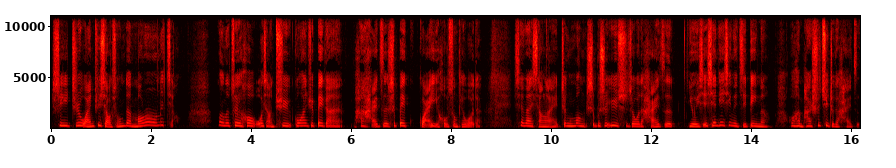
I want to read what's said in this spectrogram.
是一只玩具小熊的毛茸茸的脚。梦的最后，我想去公安局备个案。怕孩子是被拐以后送给我的，现在想来，这个梦是不是预示着我的孩子有一些先天性的疾病呢？我很怕失去这个孩子，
